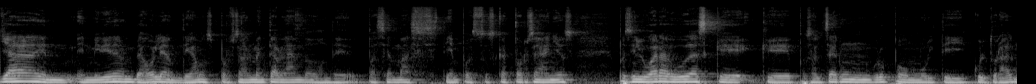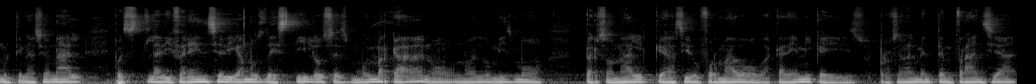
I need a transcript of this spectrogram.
Ya en, en mi vida en Veolia, digamos profesionalmente hablando, donde pasé más tiempo, estos 14 años, pues sin lugar a dudas que, que, pues al ser un grupo multicultural, multinacional, pues la diferencia, digamos, de estilos es muy marcada, no, no es lo mismo personal que ha sido formado académica y profesionalmente en Francia,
